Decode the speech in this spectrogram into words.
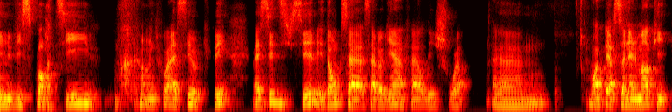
une vie sportive, encore une fois, assez occupée, ben, c'est difficile et donc ça, revient à faire des choix. Euh, moi, personnellement, puis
